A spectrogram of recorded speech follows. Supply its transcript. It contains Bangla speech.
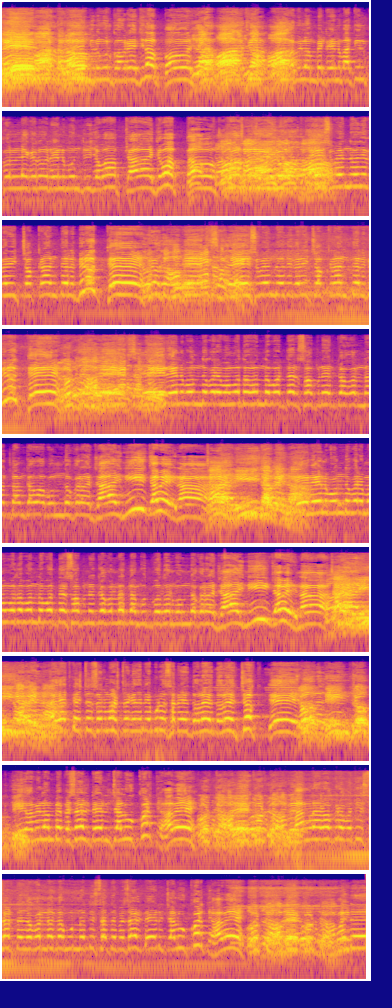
তৃণমূল কংগ্রেস জিন্দাবাদ অবিলম্বে ট্রেন বাতিল করলে কেন রেলমন্ত্রী জবাব চায় জবাব দাও। শুভেন্দু অধিকারী চক্রান্তের বিরুদ্ধে। শুভেন্দু অধিকারী চক্রান্তের বিরুদ্ধে। রেল বন্ধ করে মমতা বন্দ্যোপাধ্যায়ের স্বপ্নের জগন্নাথ ধাম যাওয়া বন্ধ করা যায়নি যাবে না। রেল বন্ধ করে মমতা বন্দ্যোপাধ্যায়ের স্বপ্নের জগন্নাথ ধাম উদ্বোধন বন্ধ করা যায়নি যাবে না। স্টেশন মাস্টারকে ডেপুটেশনে দলে দলে যোগ দিন। এই অবিলম্বে স্পেশাল ট্রেন চালু করতে হবে। বাংলার অগ্রগতির স্বার্থে জগন্নাথ উন্নতির স্বার্থে স্পেশাল ট্রেন চালু করতে হবে। বন্দে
